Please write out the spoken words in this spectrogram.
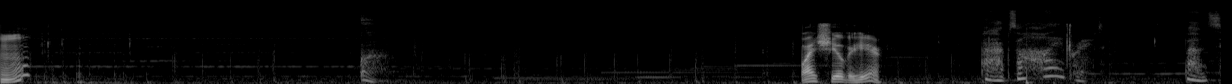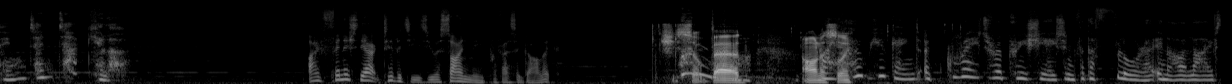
Hmm? Why is she over here? Perhaps a hybrid. Bouncing tentacular. I've finished the activities you assigned me, Professor Garlick. So bad, honestly. I hope you gained a greater appreciation for the flora in our lives.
